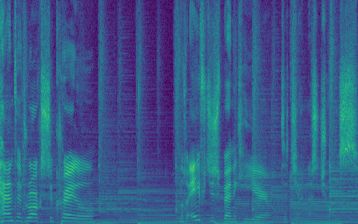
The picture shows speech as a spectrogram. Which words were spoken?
Hand That Rocks the Cradle. Nog eventjes ben ik hier, Tatjana's Choice.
